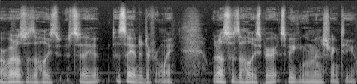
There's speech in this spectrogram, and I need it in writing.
Or what else was the Holy Spirit say it, to say it a different way? What else was the Holy Spirit speaking and ministering to you?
